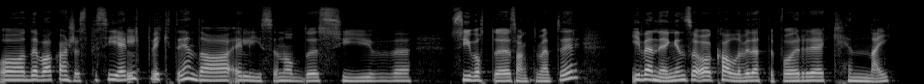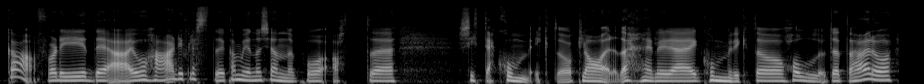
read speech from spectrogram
Og det var kanskje spesielt viktig da Elise nådde 7-8 centimeter i vennegjengen så kaller vi dette for kneika, fordi det er jo her de fleste kan begynne å kjenne på at uh, shit, jeg kommer ikke til å klare det. Eller jeg kommer ikke til å holde ut dette her. Og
